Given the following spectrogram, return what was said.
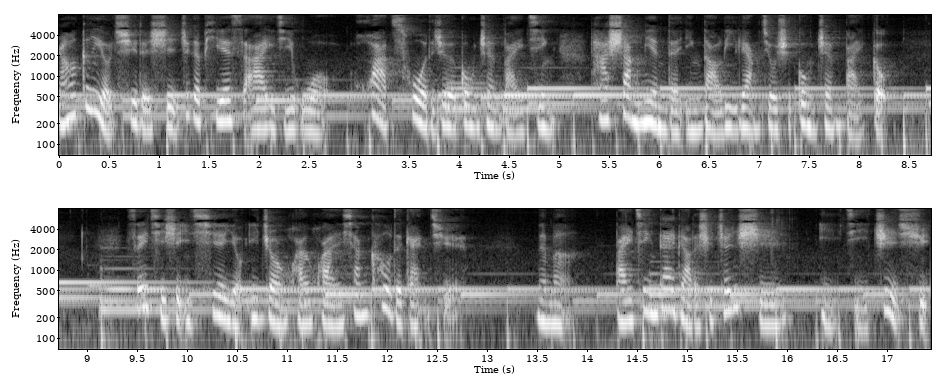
然后更有趣的是，这个 PSI 以及我画错的这个共振白镜，它上面的引导力量就是共振白狗，所以其实一切有一种环环相扣的感觉。那么白镜代表的是真实以及秩序，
